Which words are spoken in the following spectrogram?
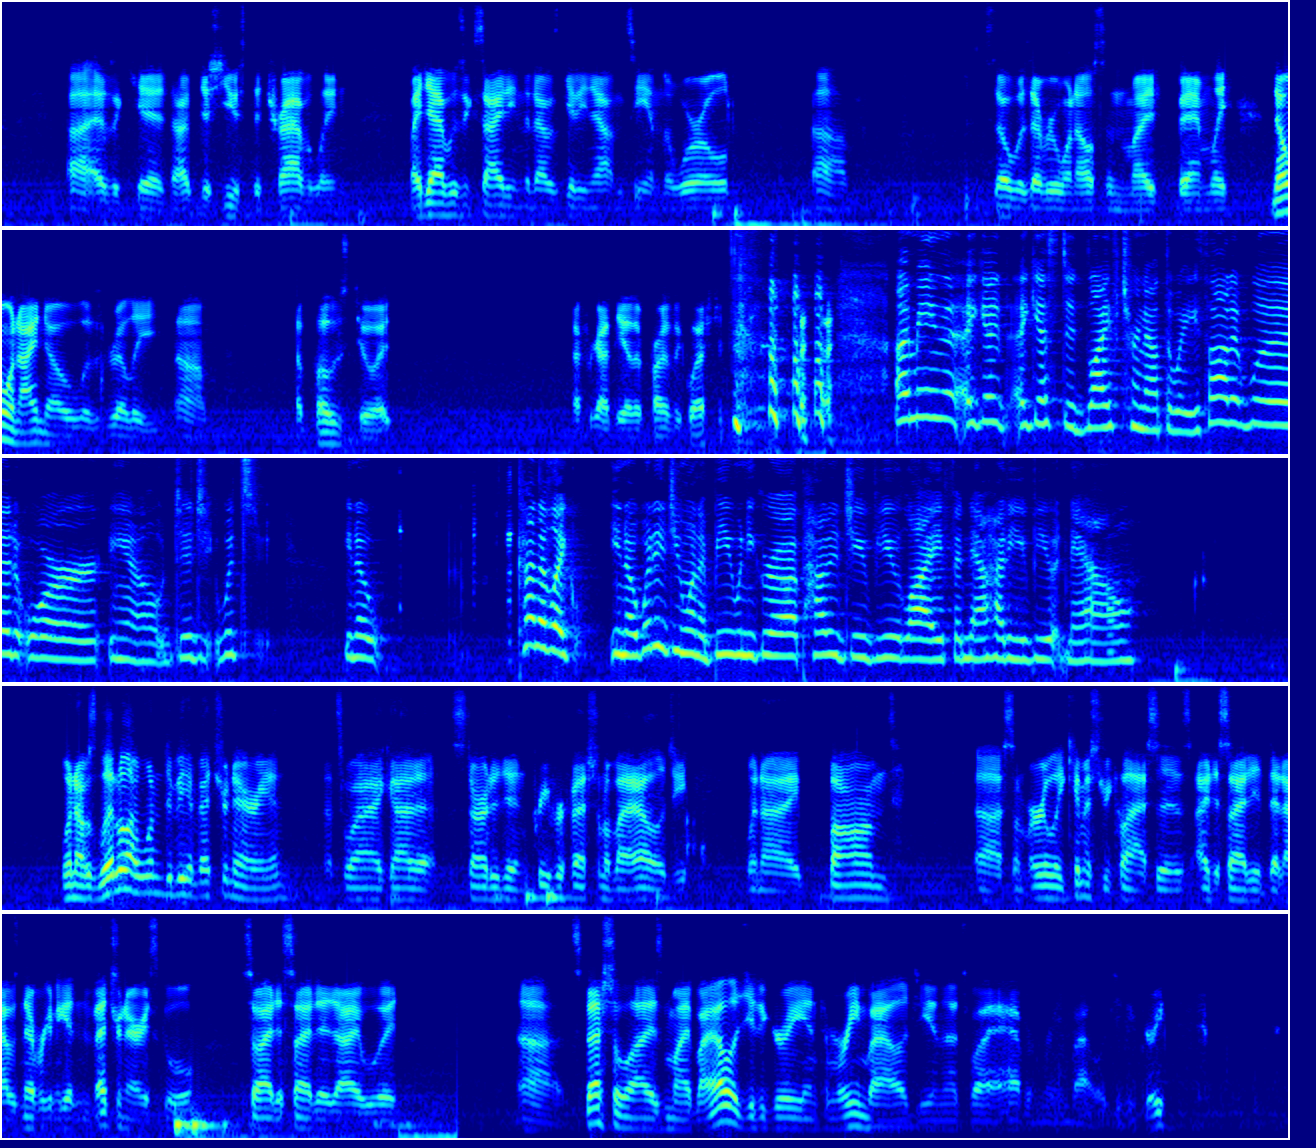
uh, as a kid. I'm just used to traveling. My dad was exciting that I was getting out and seeing the world. Um, so was everyone else in my family. No one I know was really um, opposed to it. I forgot the other part of the question. I mean, I guess, I guess did life turn out the way you thought it would, or you know, did you? Which, you know, kind of like, you know, what did you want to be when you grew up? How did you view life? And now, how do you view it now? When I was little, I wanted to be a veterinarian. That's why I got started in pre professional biology. When I bombed uh, some early chemistry classes, I decided that I was never going to get into veterinary school. So I decided I would uh, specialize my biology degree into marine biology, and that's why I have a marine biology degree.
